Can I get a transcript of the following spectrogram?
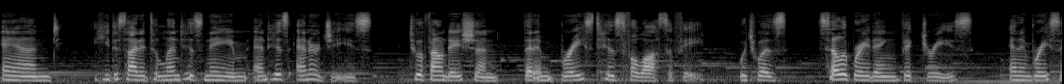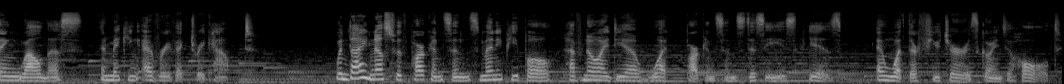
and he decided to lend his name and his energies to a foundation that embraced his philosophy, which was celebrating victories and embracing wellness and making every victory count. When diagnosed with Parkinson's, many people have no idea what Parkinson's disease is and what their future is going to hold,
